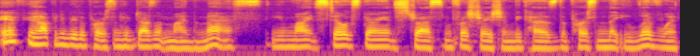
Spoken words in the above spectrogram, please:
If you happen to be the person who doesn't mind the mess, you might still experience stress and frustration because the person that you live with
